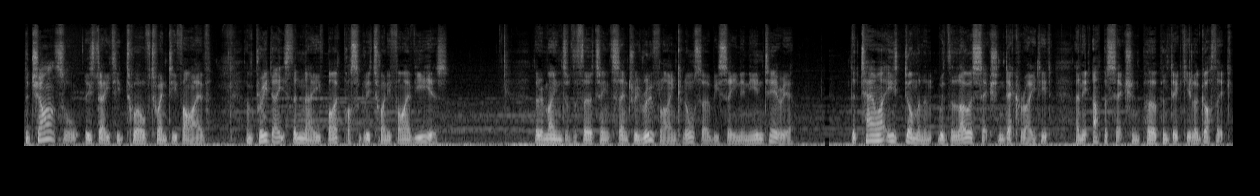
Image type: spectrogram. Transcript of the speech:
The chancel is dated 1225 and predates the nave by possibly 25 years. The remains of the 13th century roofline can also be seen in the interior. The tower is dominant with the lower section decorated and the upper section perpendicular Gothic.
